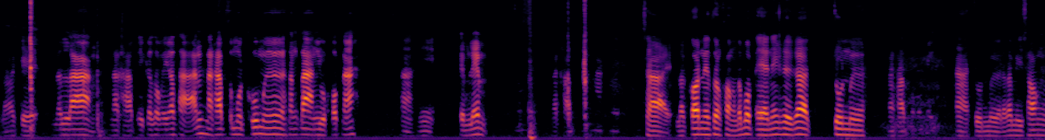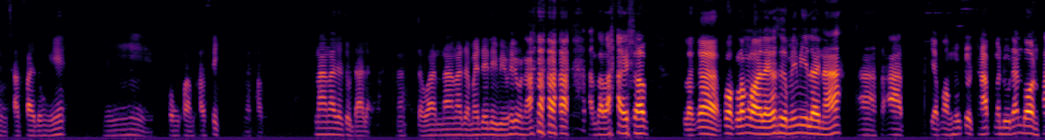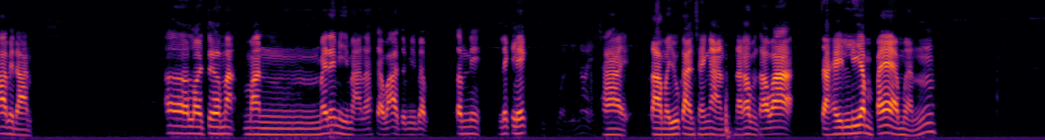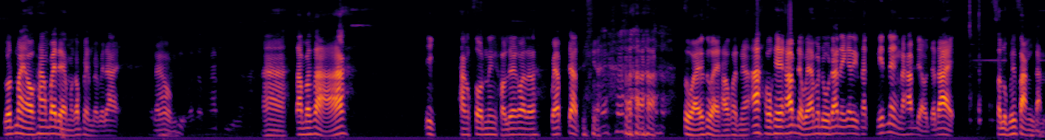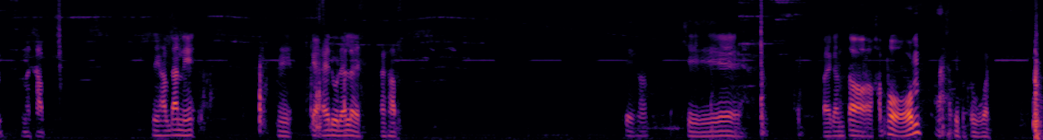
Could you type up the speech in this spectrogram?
แล้วเกตด้านล่างนะครับ เอกสารเอกสารนะครับ สมุดคู่มือต่างๆ อยู่ครบนะ อ่านี่เต็มเล่มนะครับ ใช่ แล้วก็ในส่วนของระบบแอร์นี่คือก็จูนมือนะครับ อ่าจูนมือแล้วก็มีช่องชาร์จไฟตรงนี้ นี่คงความคลาสสิกนะครับน่าน่าจะจุดได้แหละนะแต่ว่าน่าน่าจะไม่ได้รีวิวให้ดูนะ อันตรายครับ แล้วก็พวกร่องรอยอะไรก็คือไม่มีเลยนะ อ่า สะอาดเก็บออกทุกจุดครับ มาดูด้านบนฝ้าเพดานเอ่อรอยเจิมอะมันไม่ได้มีมานะ แต่ว่าอาจจะมีแบบตำหนิเล็กขวดนิดหน่อยๆใช่ ตามอายุการใช้งานนะครับผมถ้าว่าจะให้เลี่ยมแป้เหมือนรถใหม่ออกห้างป้ายแดงมันก็เป็นไปไม่ได้นะครับผมถือว่าสภาพดีแล้วนะอ่า ตามภาษาอีก ทางโซนหนึ่งเขาเรียกว่าอะไรนะแว็บจัดเนี่ย สวยสวยครับคันนี้อะโอเคครับเดี๋ยวแวะมาดูด้านนี้กันอีกสักนิดนึงนะครับ เดี๋ยวจะได้สรุปให้ฟังกันนะครับนี่ครับด้านนี้นี่แกะให้ดูได้เลยนะครับโอเคครับโอเค ไปกันต่อครับผมอะปิดประตูก่อน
